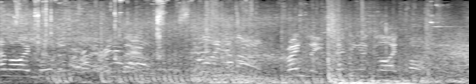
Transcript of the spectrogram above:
Allied mortar fire inbound. Friendly sending a glide bomb.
